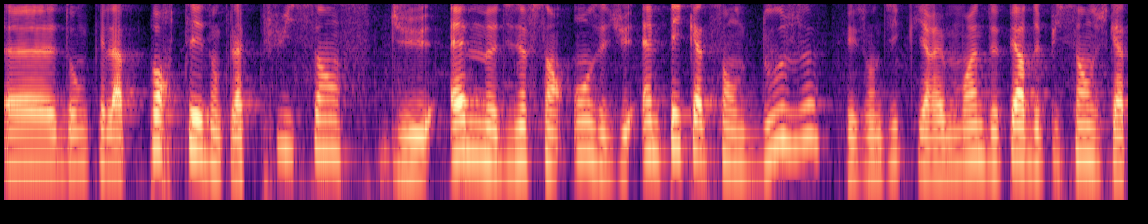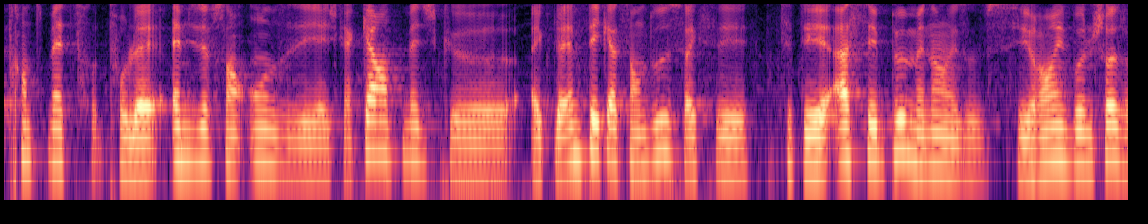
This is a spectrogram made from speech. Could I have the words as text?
euh, donc la portée, donc la puissance du M1911 et du MP412. Ils ont dit qu'il y aurait moins de perte de puissance jusqu'à 30 mètres pour le M1911 et jusqu'à 40 mètres avec le MP412. C'est vrai que c'est c'était assez peu maintenant, c'est vraiment une bonne chose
